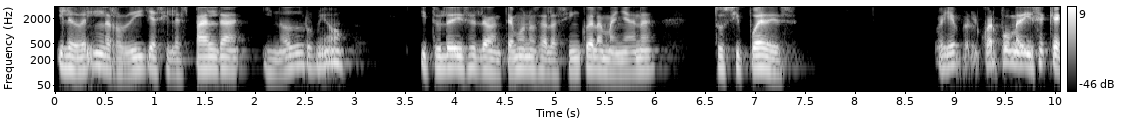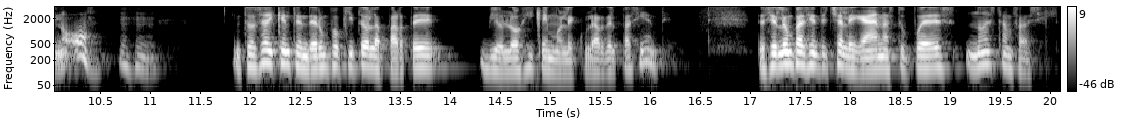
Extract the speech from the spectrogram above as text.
y le duelen las rodillas y la espalda y no durmió. Y tú le dices, levantémonos a las 5 de la mañana, tú sí puedes. Oye, pero el cuerpo me dice que no. Entonces hay que entender un poquito la parte biológica y molecular del paciente. Decirle a un paciente, échale ganas, tú puedes, no es tan fácil.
